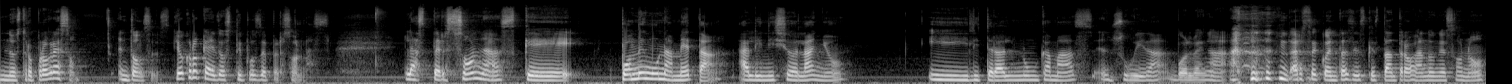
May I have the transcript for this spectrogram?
nuestro progreso. Entonces, yo creo que hay dos tipos de personas. Las personas que ponen una meta al inicio del año y literal nunca más en su vida vuelven a darse cuenta si es que están trabajando en eso o no.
